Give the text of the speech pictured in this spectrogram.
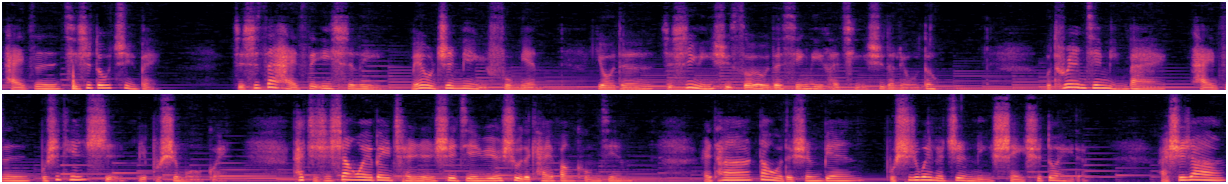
孩子其实都具备。只是在孩子的意识里，没有正面与负面，有的只是允许所有的心理和情绪的流动。我突然间明白，孩子不是天使，也不是魔鬼，他只是尚未被成人世界约束的开放空间。而他到我的身边，不是为了证明谁是对的，而是让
